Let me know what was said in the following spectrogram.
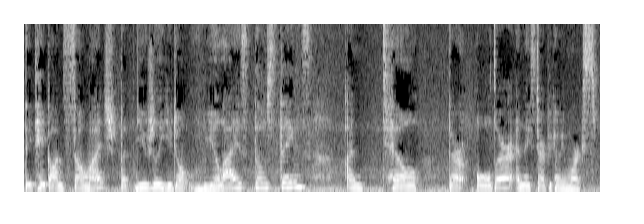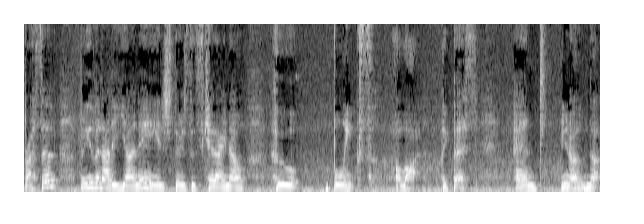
they take on so much, but usually you don't realize those things until they're older and they start becoming more expressive. But even at a young age, there's this kid I know who blinks a lot, like this. And, you know, not,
